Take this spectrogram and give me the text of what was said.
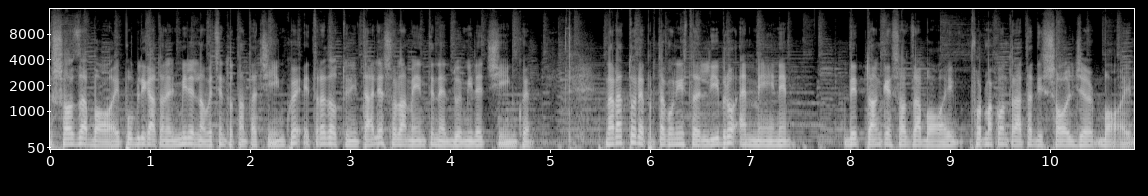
Sosa Boy, pubblicato nel 1985 e tradotto in Italia solamente nel 2005. Narratore e protagonista del libro è Mene, detto anche Soza Boy, forma contratta di Soldier Boy.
